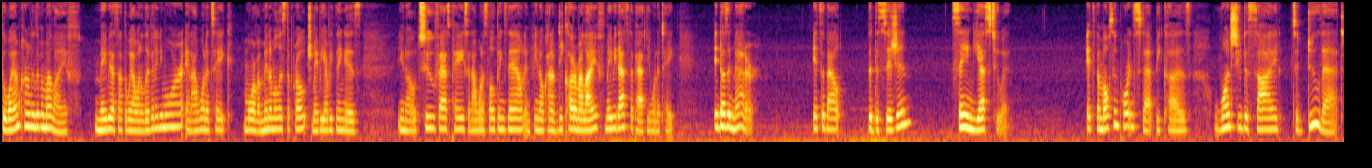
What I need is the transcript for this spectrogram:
the way I'm currently living my life. Maybe that's not the way I want to live it anymore and I want to take more of a minimalist approach. Maybe everything is you know, too fast paced and I want to slow things down and, you know, kind of declutter my life, maybe that's the path you want to take. It doesn't matter. It's about the decision, saying yes to it. It's the most important step because once you decide to do that,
